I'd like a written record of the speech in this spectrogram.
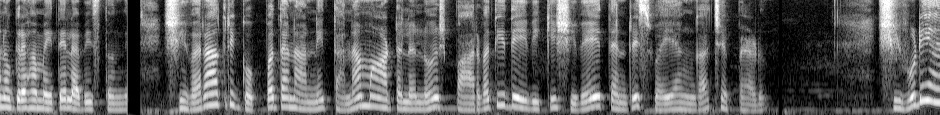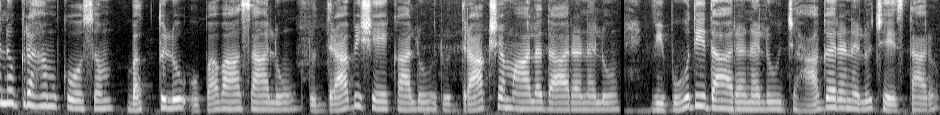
అనుగ్రహం అయితే లభిస్తుంది. శివరాత్రి గొప్పతనాన్ని తన మాటలలో పార్వతీదేవికి శివే తండ్రి స్వయంగా చెప్పాడు. శివుడి అనుగ్రహం కోసం భక్తులు ఉపవాసాలు రుద్రాభిషేకాలు రుద్రాక్షమాల ధారణలు విభూది ధారణలు జాగరణలు చేస్తారు.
